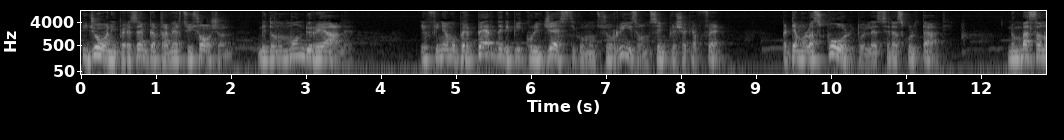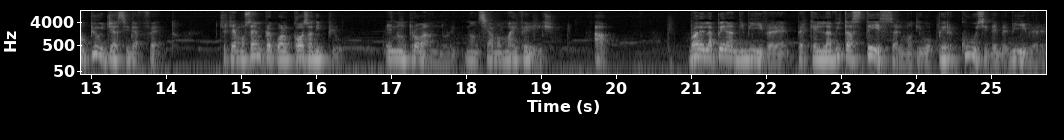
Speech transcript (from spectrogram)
I giovani, per esempio, attraverso i social, vedono un mondo irreale e finiamo per perdere i piccoli gesti come un sorriso, un semplice caffè. Perdiamo l'ascolto e l'essere ascoltati. Non bastano più i gesti di affetto. Cerchiamo sempre qualcosa di più e non trovandoli non siamo mai felici. Ah, vale la pena di vivere perché la vita stessa è il motivo per cui si deve vivere.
